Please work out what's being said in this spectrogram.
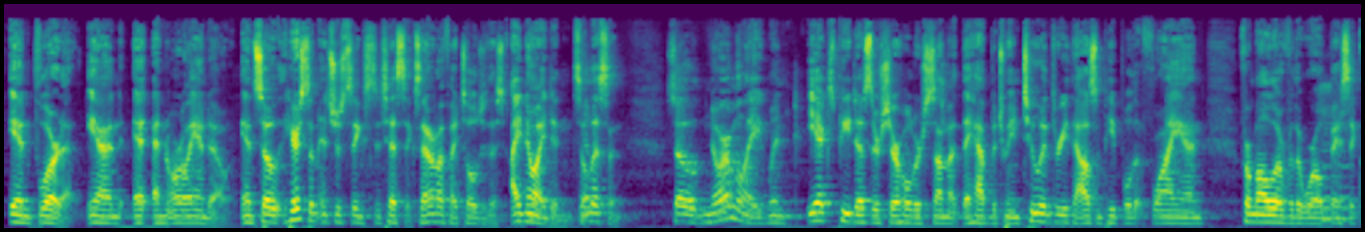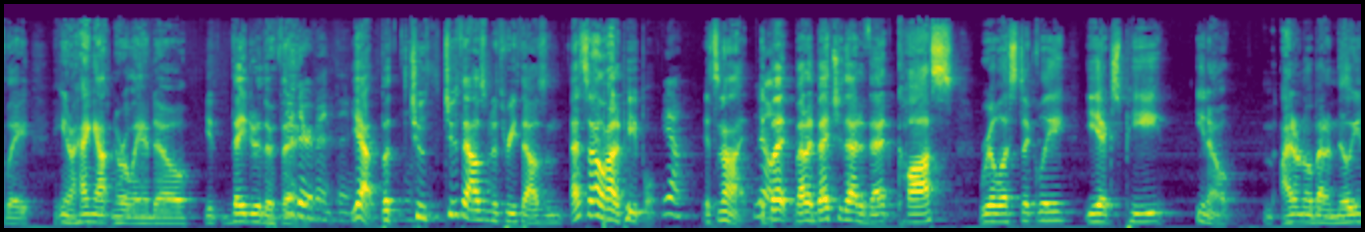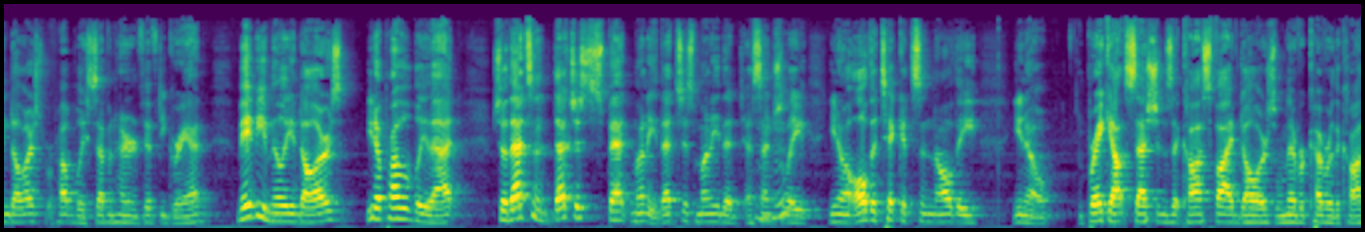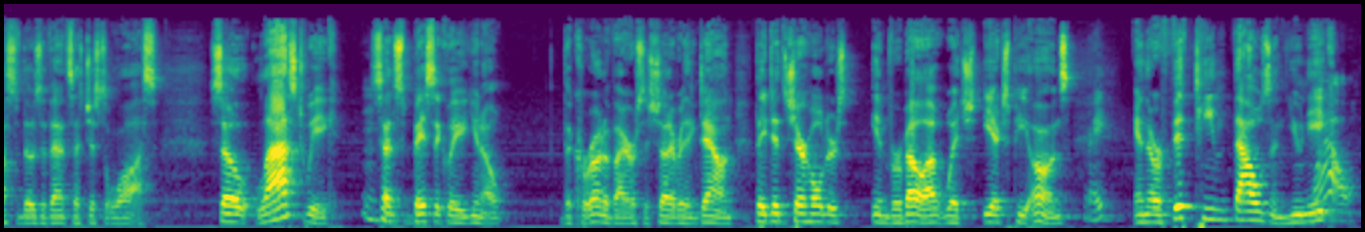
in Florida and in Orlando. And so here's some interesting statistics. I don't know if I told you this. I know I didn't. So yep. listen. So normally, when EXP does their shareholder summit, they have between two and three thousand people that fly in from all over the world, mm-hmm. basically. You know, hang out in Orlando. They do their thing. Do their event thing. Yeah, but mm-hmm. two two thousand to three thousand. That's not a lot of people. Yeah, it's not. No. But but I bet you that event costs realistically EXP. You know, I don't know about a million dollars, but probably seven hundred and fifty grand, maybe a million dollars. You know, probably that. So that's a, that's just spent money. That's just money that essentially, mm-hmm. you know, all the tickets and all the, you know, breakout sessions that cost five dollars will never cover the cost of those events. That's just a loss. So last week, mm-hmm. since basically, you know, the coronavirus has shut everything down, they did shareholders in Virbela, which EXP owns. Right. And there are fifteen thousand unique. Wow.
